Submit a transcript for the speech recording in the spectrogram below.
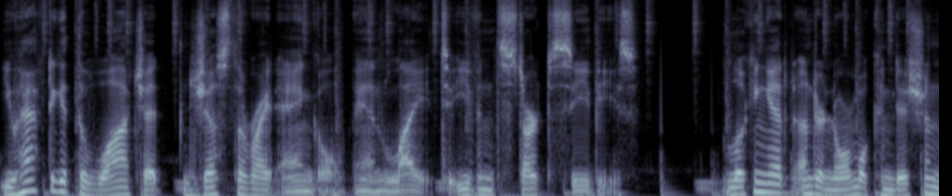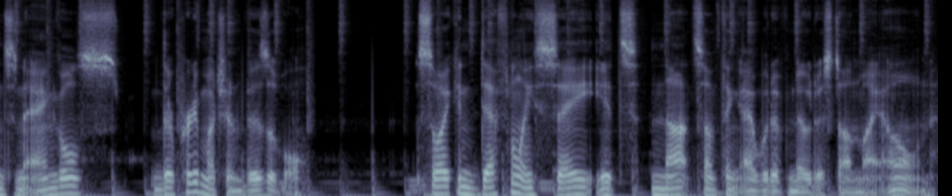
You have to get the watch at just the right angle and light to even start to see these. Looking at it under normal conditions and angles, they're pretty much invisible. So I can definitely say it's not something I would have noticed on my own.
